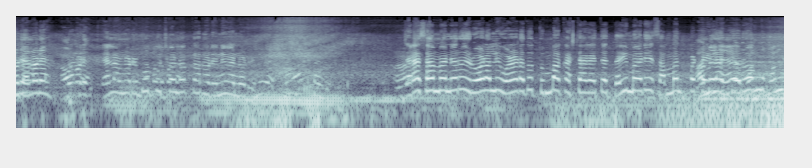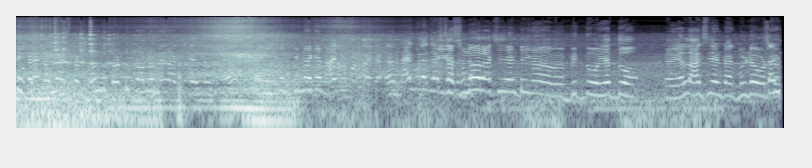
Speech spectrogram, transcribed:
ನೋಡಿ ಎಲ್ಲ- ನೋಡಿ ಎಲ್ಲ ನೋಡ್ರಿ ಬುಕ್ ಕುಚ್ಕೊಂಡು ಹೋಗ್ತಾರೆ ನೋಡಿ ನೀವೇ ನೋಡ್ರಿ. ಜನಸಾಮಾನ್ಯರು ಈ ರೋಡಲ್ಲಿ ಓಡಾಡೋದು ತುಂಬಾ ಕಷ್ಟ ಆಗೈತೆ. ದಯಮಾಡಿ ಸಂಬಂಧಪಟ್ಟ ಇಲಾಖೆಯವರು ಒಂದು- ಕಡೆ ಗಮನ. ಒಂದು ದೊಡ್ಡ ಪ್ರಾಬ್ಲಮ್ ಏನಾಗ್ತಿದೆ ತಿನ್ನಕ್ಕೆ ನಾಯಿಗಳು ಬರ್ತಾ ಇದೆ. ನಾಯಿಗಳೇ ಈಗ ಸುಮಾರು ಆಕ್ಸಿಡೆಂಟ್ ಈಗ ಬಿದ್ದು ಎದ್ದು ಎಲ್ಲ ಆಕ್ಸಿಡೆಂಟ್ ಆಗಿ ಗುಲ್ಡೆ ಹೊಡ್ಕೊಂಡು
